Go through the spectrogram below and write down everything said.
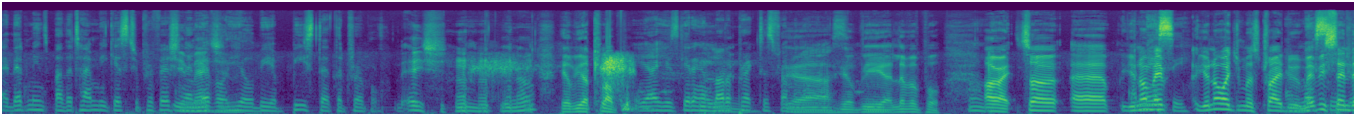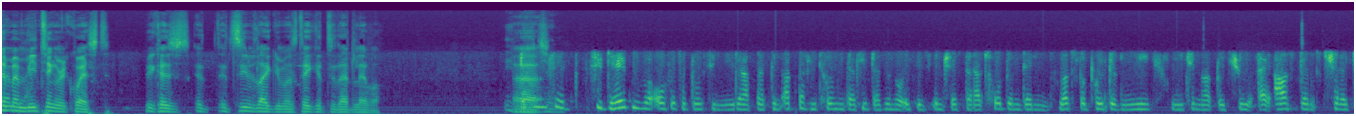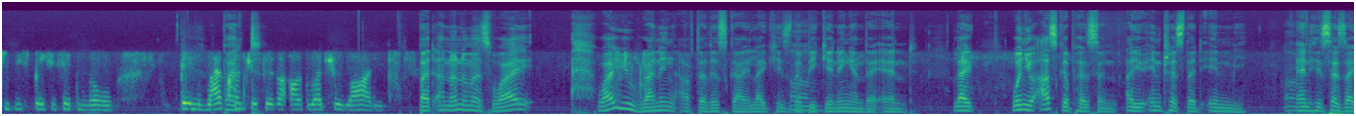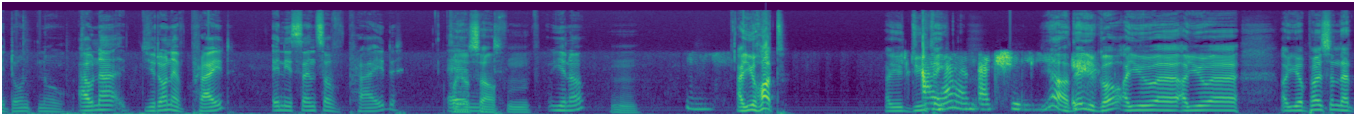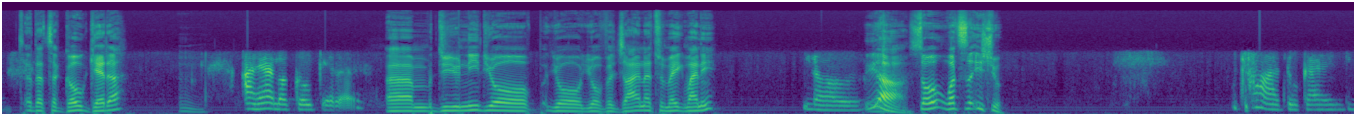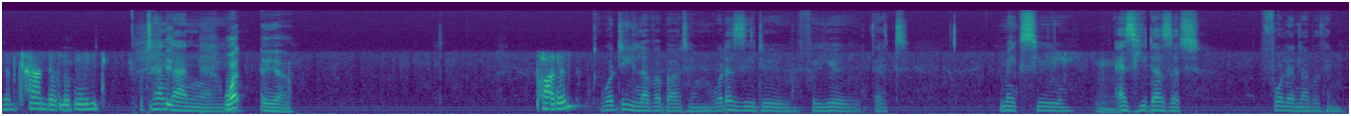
And that means by the time he gets to professional level, he'll be a beast at the dribble. eish, you know? He'll be a club. Yeah, he's getting a lot of Mm. practice from Yeah, Anonymous. he'll be uh, Liverpool. Mm. All right. So uh, you A know, maybe, you know what you must try do. Maybe Messi send him a meeting request because it, it seems like you must take it to that level. I Imagine. think that today we were also supposed to meet up, but then after he told me that he doesn't know if he's interested, I told him then what's the point of me meeting up with you? I asked him, should I give you space? He said no. Then why But- can't you figure out what you want? But anonymous, why why are you running after this guy like he's the Mm. beginning and the end? Like when you ask a person, "Are you interested in me?" Mm. and he says, "I don't know." Auna, you don't have pride, any sense of pride For And, yourself. Mm, You know, mm. Mm. Are you hot? Are you? Do you I think? am actually. Yeah, there you go. Are you? Uh, are you? Uh, are you a person that that's a go getter? I am a go-getter. Um, do you need your your your vagina to make money? No. Yeah. So what's the issue? Uthando, guys. Ngiyamthanda lo muntu. Uthandani ngaye? what? Yeah, Pardon? What do you love about him? What does he do for you that makes you, Mm. as he does it, fall in love with him?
